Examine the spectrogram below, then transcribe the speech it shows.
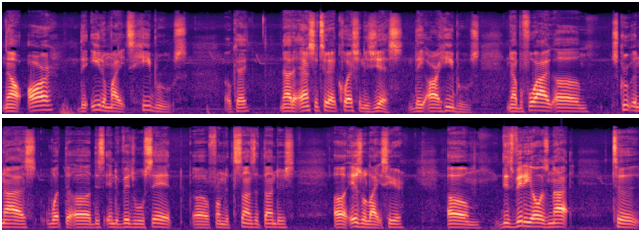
Now, are the Edomites Hebrews? Okay. Now, the answer to that question is yes, they are Hebrews. Now, before I um, scrutinize what the uh, this individual said uh, from the Sons of Thunders uh, Israelites here, um, this video is not to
